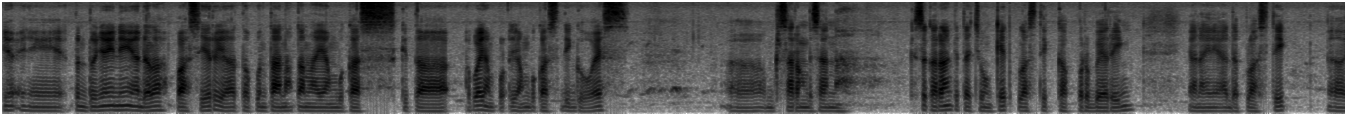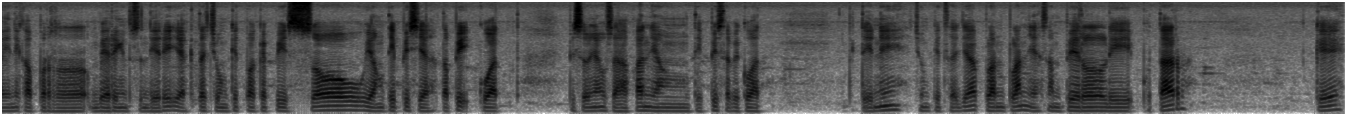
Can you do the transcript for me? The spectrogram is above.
Ya ini tentunya ini adalah pasir ya ataupun tanah-tanah yang bekas kita apa yang yang bekas digoes e, bersarang di sana. Sekarang kita cungkit plastik cover bearing. Ya nah ini ada plastik e, ini cover bearing itu sendiri ya kita cungkit pakai pisau yang tipis ya tapi kuat. Pisaunya usahakan yang tipis tapi kuat. Seperti ini cungkit saja pelan-pelan ya sambil diputar. Oke,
